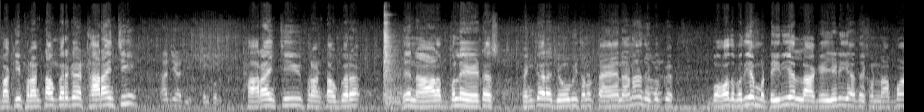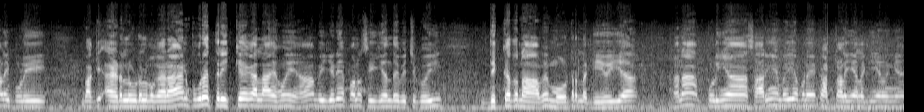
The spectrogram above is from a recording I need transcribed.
ਬਾਕੀ ਫਰੰਟ ਆਊਗਰ ਕੇ 18 ਇੰਚੀ? ਹਾਂਜੀ ਹਾਂਜੀ ਬਿਲਕੁਲ। 18 ਇੰਚੀ ਫਰੰਟ ਆਊਗਰ ਦੇ ਨਾਲ ਬਲੇਟ ਫਿੰਗਰ, ਜੋ ਵੀ ਤੁਹਾਨੂੰ ਟੈਨ ਆ ਨਾ, ਦੇਖੋ ਇੱਕ ਬਹੁਤ ਵਧੀਆ ਮਟੀਰੀਅਲ ਲਾ ਕੇ ਜਿਹੜੀ ਆ, ਦੇਖੋ ਨਾਭਾਂ ਵਾਲੀ ਪੁਲੀ, ਬਾਕੀ ਐਡਲ ਊਡਲ ਵਗੈਰਾ, ਐਨ ਪੂਰੇ ਤਰੀਕੇ ਨਾਲ ਲਾਏ ਹੋਏ ਆ ਵੀ ਜਿਹੜੇ ਆਪਾਂ ਨੂੰ ਸੀਜ਼ਨ ਦੇ ਵਿੱਚ ਕੋਈ ਦਿੱਕਤ ਨਾ ਆਵੇ, ਮੋਟਰ ਲੱਗੀ ਹੋਈ ਆ, ਹਨਾ, ਪੁਲੀਆਂ ਸਾਰੀਆਂ ਬਈ ਆਪਣੇ ਕੱਟ ਵਾਲੀਆਂ ਲੱਗੀਆਂ ਹੋਈਆਂ।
